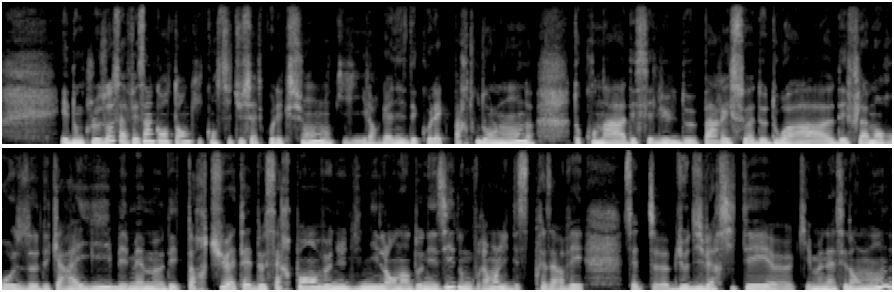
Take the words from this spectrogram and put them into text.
Et donc le zoo, ça fait 50 ans qu'il constitue cette collection. Donc il, organise des partout dans le monde. Donc on a des cellules de paresseux à deux doigts, des flamants roses des Caraïbes et même des tortues à tête de serpent venues du Nil en Indonésie. Donc vraiment l'idée c'est de préserver cette euh, biodiversité euh, qui est menacée dans le monde.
